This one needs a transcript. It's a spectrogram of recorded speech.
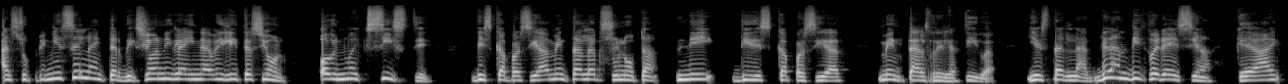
al suprimirse la interdicción y la inhabilitación, hoy no existe discapacidad mental absoluta ni discapacidad mental relativa. Y esta es la gran diferencia que hay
